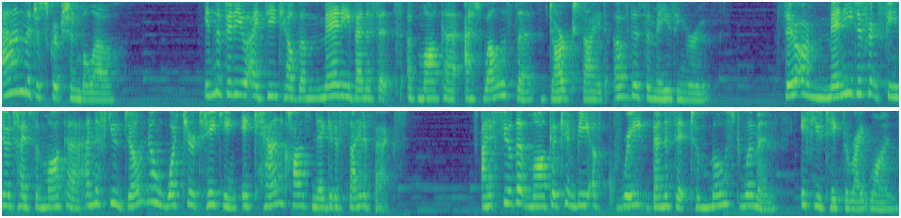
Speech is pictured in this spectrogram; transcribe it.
and the description below. In the video, I detail the many benefits of maca as well as the dark side of this amazing root. There are many different phenotypes of maca, and if you don't know what you're taking, it can cause negative side effects. I feel that maca can be of great benefit to most women if you take the right one.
